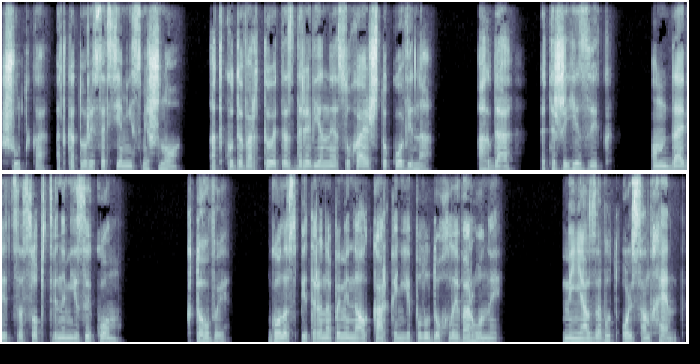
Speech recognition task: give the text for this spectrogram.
шутка, от которой совсем не смешно. Откуда во рту эта здоровенная сухая штуковина? Ах да, это же язык. Он давится собственным языком. «Кто вы?» Голос Питера напоминал карканье полудохлой вороны. «Меня зовут Ольсан Хэнд».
